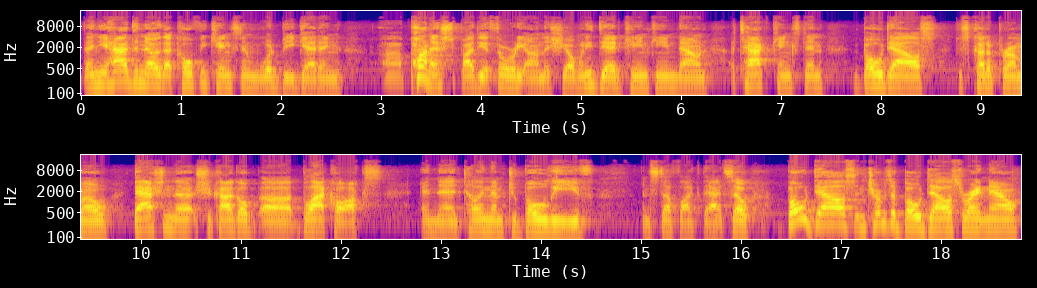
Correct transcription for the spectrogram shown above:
Then you had to know that Kofi Kingston would be getting uh, punished by the authority on the show. When he did, Kane came down, attacked Kingston. Bo Dallas just cut a promo, bashing the Chicago uh, Blackhawks and then telling them to Bo leave and stuff like that. So Bo Dallas, in terms of Bo Dallas right now,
